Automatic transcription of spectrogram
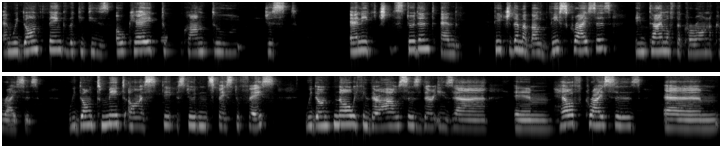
And we don't think that it is okay to come to just any student and teach them about this crisis in time of the corona crisis. We don't meet our st students face to face. We don't know if in their houses there is a um, health crisis, um,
